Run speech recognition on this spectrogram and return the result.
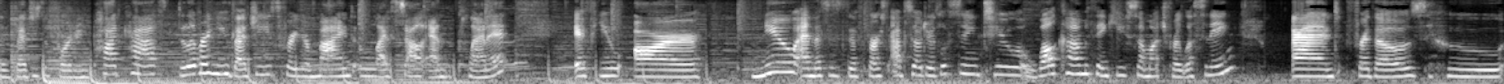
the Veggies of Fortune podcast, delivering you veggies for your mind, lifestyle, and the planet. If you are new and this is the first episode you're listening to, welcome. Thank you so much for listening. And for those who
